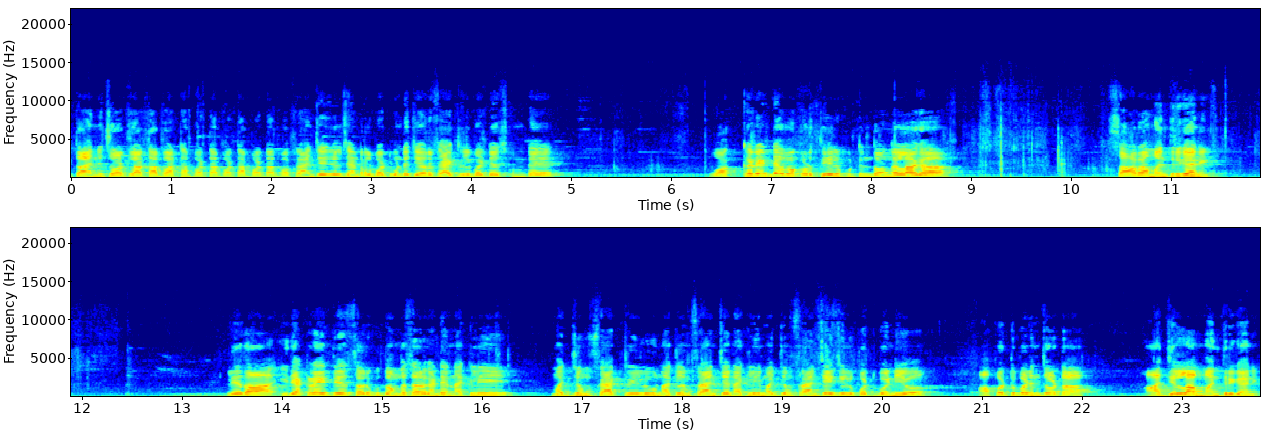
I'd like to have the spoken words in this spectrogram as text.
ఇట్లా అన్ని చోట్ల టపా టపా టపా టపా టపా ఫ్రాంచైజీలు సెంటర్లు పట్టుకుంటే చివరి ఫ్యాక్టరీలు పట్టేసుకుంటే ఒక్కడంటే ఒకడు తేలి పుట్టిన దొంగల్లాగా సారా మంత్రి కానీ లేదా ఇది ఎక్కడైతే సరుకు దొంగ సరుకు అంటే నకిలీ మద్యం ఫ్యాక్టరీలు నకిలీ ఫ్రాంచై నకిలీ మద్యం ఫ్రాంచైజీలు పట్టుబడియో ఆ పట్టుబడిన చోట ఆ జిల్లా మంత్రి కానీ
